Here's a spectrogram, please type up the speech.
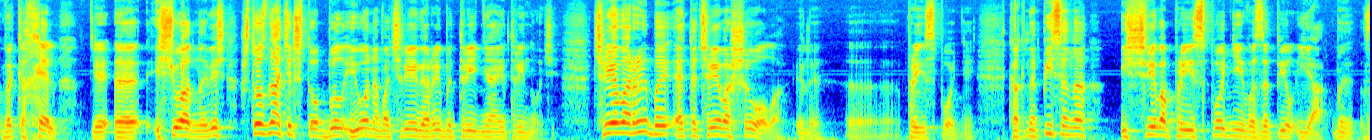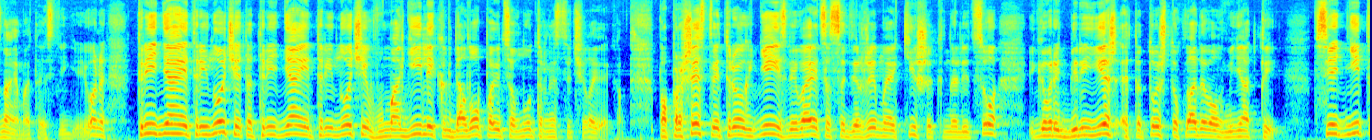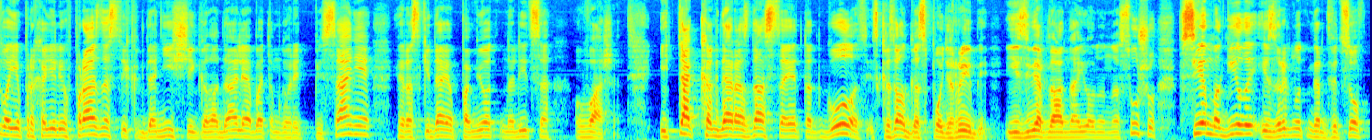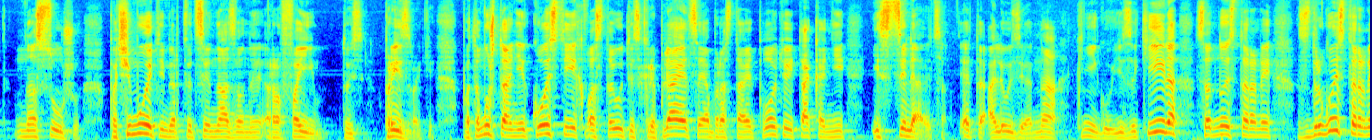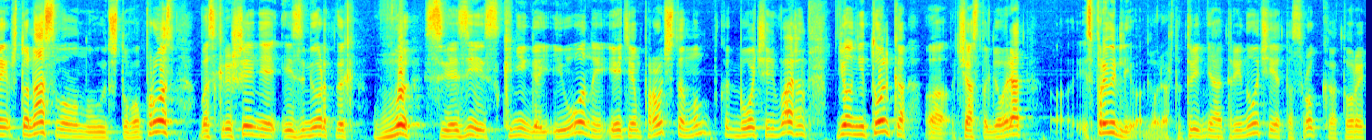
Векахель, еще одна вещь. Что значит, что был Иона в чреве рыбы три дня и три ночи? Чрево рыбы – это чрево Шиола, или э, преисподней. Как написано, из чрева преисподней возопил я. Мы знаем это из книги Ионы. Три дня и три ночи – это три дня и три ночи в могиле, когда лопаются внутренности человека. По прошествии трех дней изливается содержимое кишек на лицо и говорит, бери ешь, это то, что вкладывал в меня ты. Все дни твои проходили в праздности, когда нищие голодали, об этом говорит Писание, и раскидая помет на лица ваши. И так, когда раздастся этот голос, и сказал Господь рыбе, и извергла она Иону на сушу, все могилы изрыгнут мертвецов на сушу. Почему эти мертвецы названы Рафаим? То есть призраки, потому что они кости их восстают и скрепляются и обрастают плотью, и так они исцеляются. Это аллюзия на книгу Иезекииля, с одной стороны. С другой стороны, что нас волнует, что вопрос воскрешения из мертвых в связи с книгой Ионы и этим пророчеством, он как бы очень важен. Дело не только, э, часто говорят, и справедливо говорят, что три дня, три ночи это срок, который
